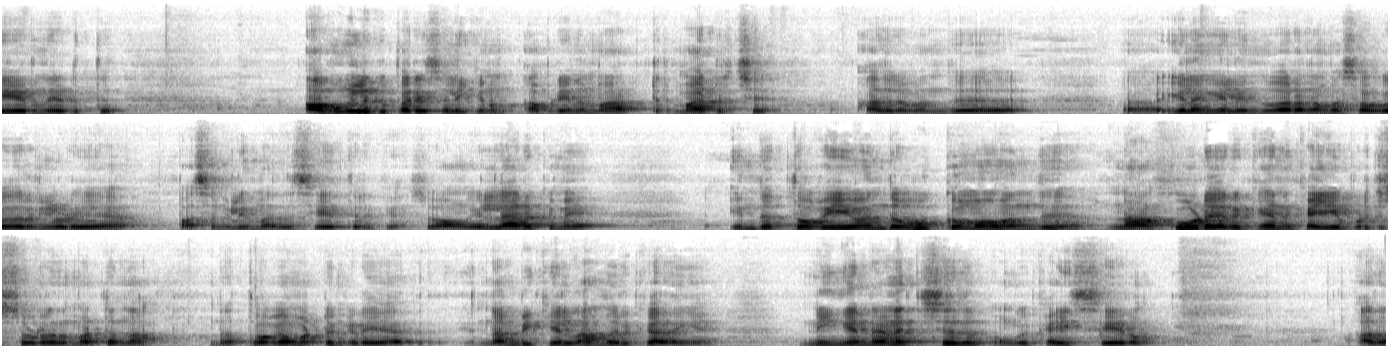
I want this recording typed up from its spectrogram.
தேர்ந்தெடுத்து அவங்களுக்கு பரிசளிக்கணும் அப்படின்னு மாற்று மாற்றுச்சு. அதில் வந்து இலங்கையிலேருந்து வர நம்ம சகோதரர்களுடைய பசங்களையும் அதை சேர்த்துருக்கு. ஸோ அவங்க எல்லாருக்குமே இந்த தொகையோ இந்த ஊக்கமோ வந்து நான் கூட இருக்கேன்னு கையை பிடிச்சி சொல்கிறது மட்டும்தான். இந்த தொகை மட்டும் கிடையாது. நம்பிக்கை இல்லாமல் இருக்காதீங்க. நீங்கள் நினச்சது உங்கள் கை சேரும். அதை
